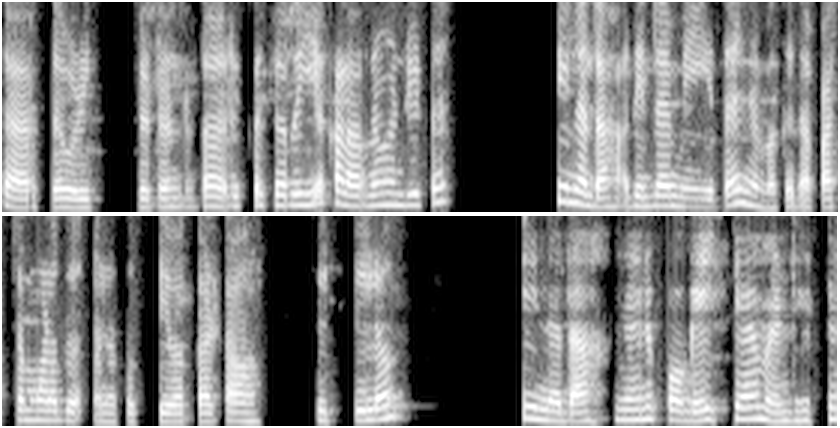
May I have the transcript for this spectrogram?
ചേർത്ത് ഒഴിച്ചിട്ടുണ്ട് കേട്ടോ ഒരു ചെറിയ കളറിന് വേണ്ടിയിട്ട് പിന്നെ എന്താ അതിന്റെ മീതെ നമുക്ക് ഇതാ പച്ചമുളക് ഒന്ന് കുത്തി വെക്കാം കേട്ടോ ചുറ്റിലും. പിന്നെതാ ഞാൻ പുകയ്ക്കാൻ വേണ്ടിയിട്ട്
